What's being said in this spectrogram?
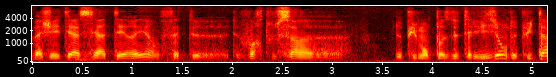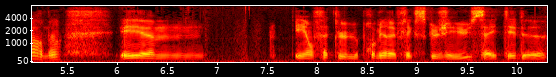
bah, j'ai été assez atterré en fait de, de voir tout ça depuis mon poste de télévision, depuis Tarbes. hein. Et, et en fait, le premier réflexe que j'ai eu, ça a été de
